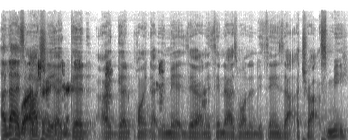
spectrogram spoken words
And that is actually a good a good point that you made there, and I think that is one of the things that attracts me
